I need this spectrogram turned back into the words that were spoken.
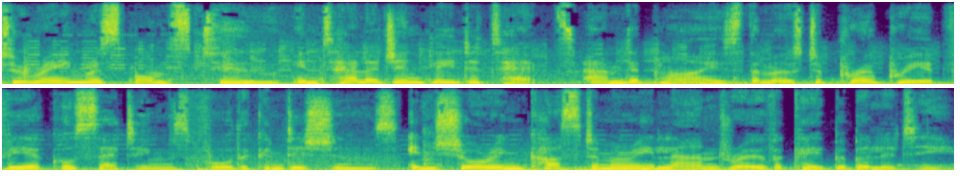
Terrain Response 2 intelligently detects and applies the most appropriate vehicle settings for the conditions, ensuring customary Land Rover capability.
